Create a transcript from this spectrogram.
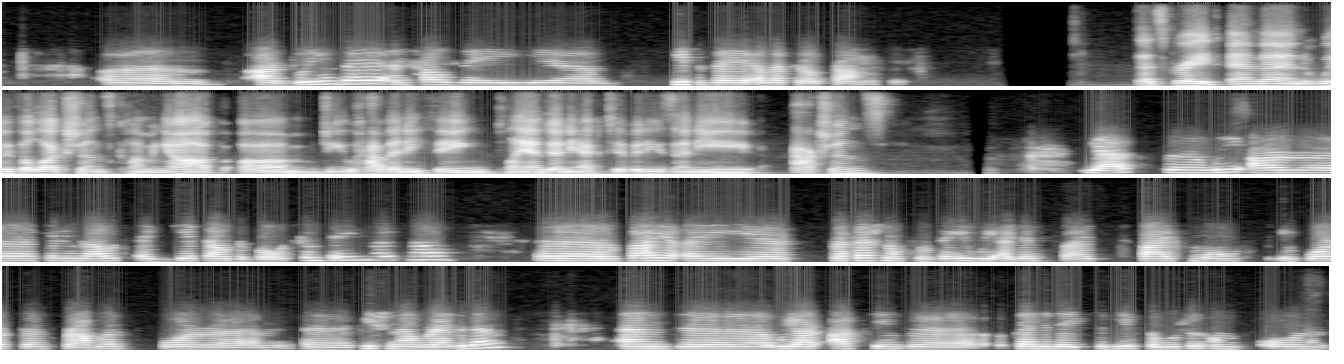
um, are doing there and how they um, keep their electoral promises. That's great. And then with elections coming up, um, do you have anything planned, any activities, any actions? Yes, uh, we are uh, carrying out a Get Out the Vote campaign right now. Uh, via a uh, professional survey, we identified five most important problems for um, uh, residents. And uh, we are asking candidates to give solution on, on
